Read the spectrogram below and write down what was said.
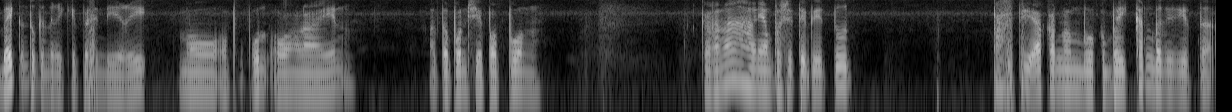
Baik untuk diri kita sendiri mau apa pun orang lain ataupun siapa pun karena hal yang positif itu pasti akan membawa kebaikan bagi kita.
